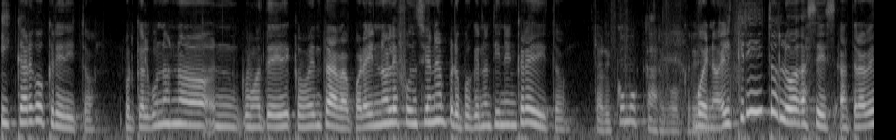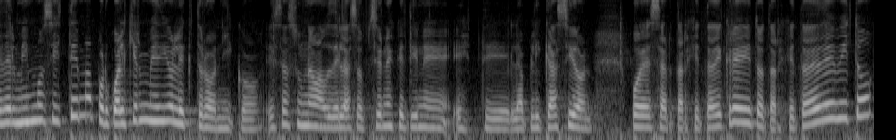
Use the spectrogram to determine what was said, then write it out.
Y cargo crédito porque algunos no, como te comentaba, por ahí no le funcionan, pero porque no tienen crédito. Claro, ¿y cómo cargo crédito? Bueno, el crédito lo haces a través del mismo sistema por cualquier medio electrónico. Esa es una de las opciones que tiene este, la aplicación. Puede ser tarjeta de crédito, tarjeta de débito,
